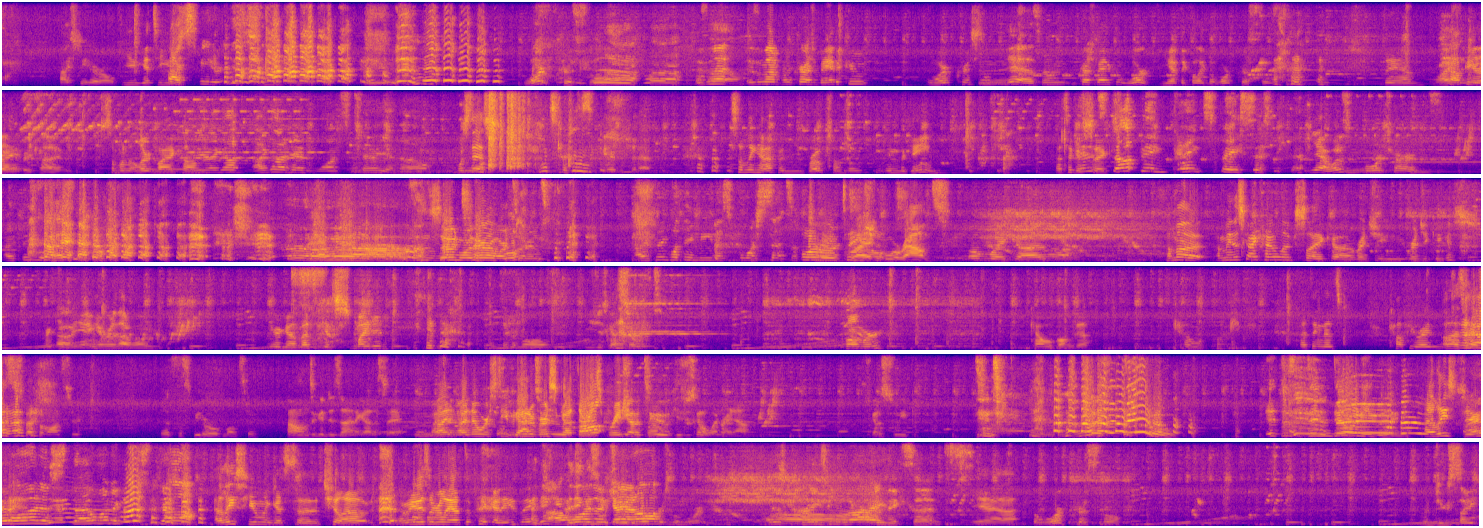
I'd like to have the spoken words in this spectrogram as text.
High speed emerald. You get to use. High speeder. Warp crystal. Uh, uh, Isn't that isn't that from Crash Bandicoot? warp crystal. Yeah, it's from Crash Bandicoot Warp. You have to collect the warp crystals. Damn. Why is it Copyright. every time? Someone alert I, Viacom. mean, I got I got hit once too, you know. What's this? What's this? Scared the shit out of me. something happened. You broke something in the game. That took a Can't six. stop being paint spaces. Yeah, what is four turns? I think it has Uh, this is so more terrible. than four turns. I think what they mean is four sets of Four turns. rotations. Right, four rounds. Oh my god. I'm a. I mean, this guy kind of looks like uh, Reggie Regigigas. oh yeah, get rid of that one. Here we go. About to get smited. Into the balls. You just got surfed. Bummer. Cowabunga. Come on, fucking. I think that's copyrighted. Oh, that's right. It's a special monster. That's the speeder old monster. That one's a good design, I gotta say. I, I know where Steven You got Universe two. got their Oh, inspiration You got a from. two. He's just gonna win right now. He's gonna sweep. what did it do? It just didn't do anything. At least Jer- I want to. I want to stop. at least human gets to chill out. I mean, he doesn't really have to pick anything. I think, I I think this is wanna what you need get the off. warp crystal for. This oh, crazy Oh, ride. That makes sense. Yeah. The warp crystal. Reducite.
